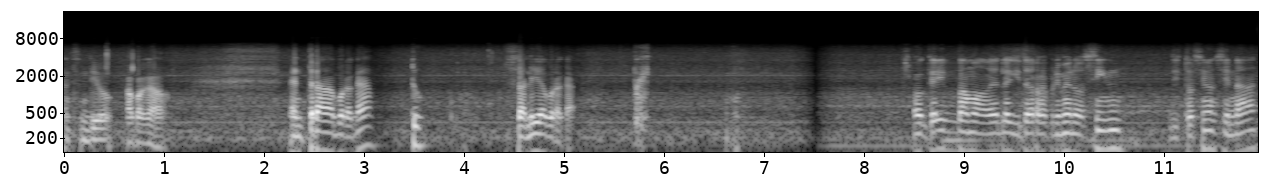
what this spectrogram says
encendido apagado. Entrada por acá salida por acá. Ok vamos a ver la guitarra primero sin distorsión sin nada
